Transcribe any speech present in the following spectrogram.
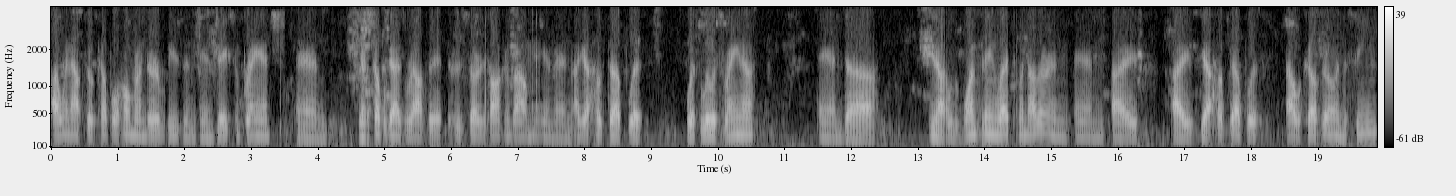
I went out to a couple of home run derbies and, and Jason Branch and you know, a couple guys were out there who started talking about me and then I got hooked up with with Louis Reyna and uh you know, one thing led to another and and I I got hooked up with Albuquerque in the scene,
